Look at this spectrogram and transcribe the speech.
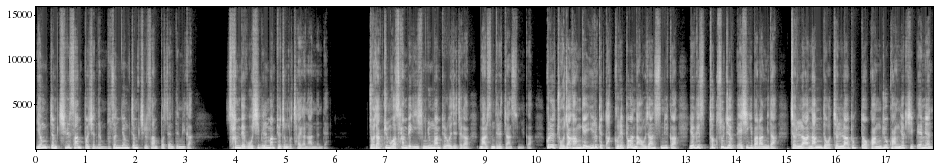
0.73%는 무슨 0.73%입니까 351만 표 정도 차이가 났는데 조작 규모가 326만 표를 어제 제가 말씀드렸지 않습니까? 그래 조작한 게 이렇게 딱 그래프가 나오지 않습니까? 여기 특수지역 빼시기 바랍니다. 전라남도 전라북도 광주 광역시 빼면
